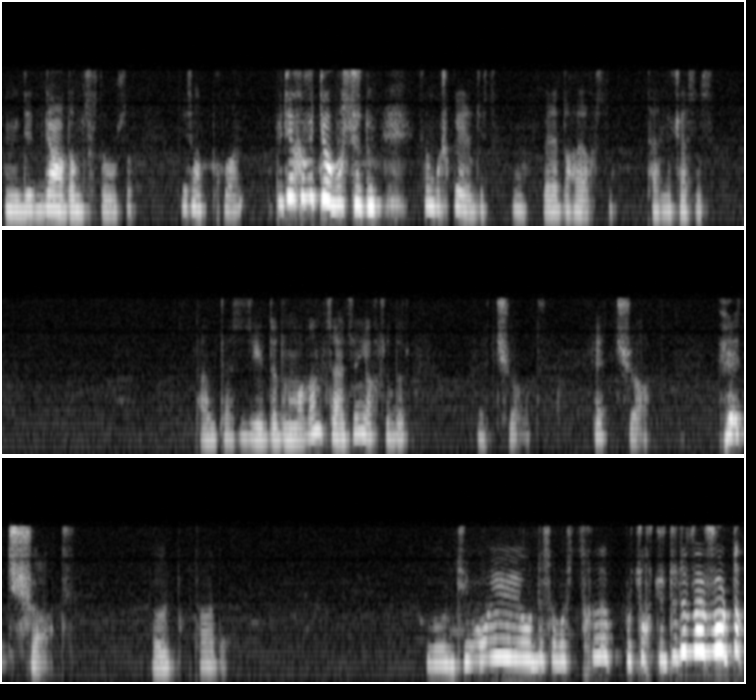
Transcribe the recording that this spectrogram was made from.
Şimdi bir tane adam çıxdı vursa. Deyirsən atdıqlarını. Bir dəqiqə video basırdım. Sən başqa yerə get. Belə daha yaxşıdır. Təhlükəsiz. Təhlükəsiz yerdə durmağın sənin üçün yaxşıdır. Headshot. Headshot. Headshot. Öldü qurtardı. Ultim. Oy orada savaş. Bu çox güclüdür və vurdum.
